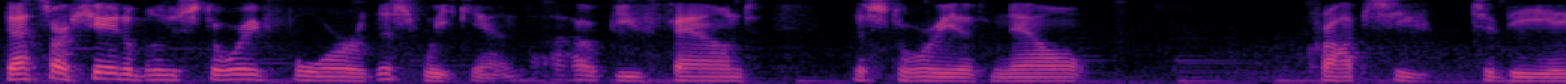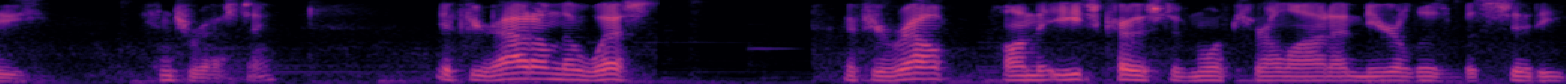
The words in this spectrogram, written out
That's our Shade of Blue story for this weekend. I hope you found the story of Nell Cropsey to be interesting. If you're out on the west, if you're out on the east coast of North Carolina near Elizabeth City,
